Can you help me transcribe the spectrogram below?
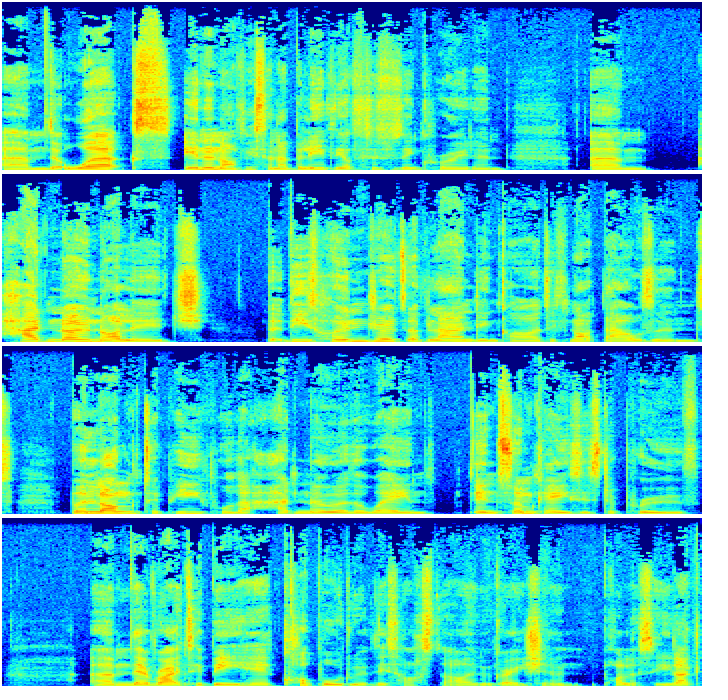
um, that works in an office, and I believe the office was in Croydon, um, had no knowledge that these hundreds of landing cards, if not thousands, belonged to people that had no other way in in some cases to prove um, their right to be here coupled with this hostile immigration policy. Like,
